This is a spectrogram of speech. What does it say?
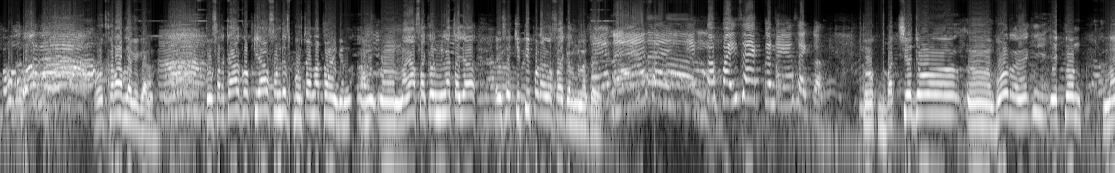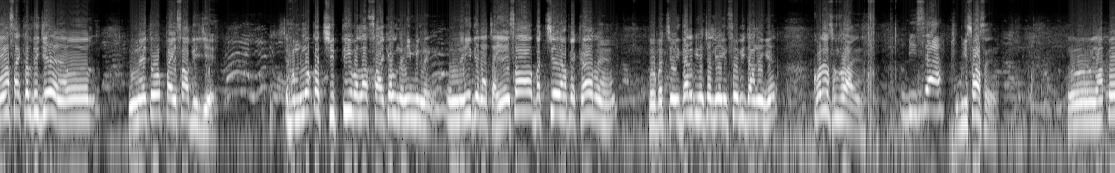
बहुत खराब। लगेगा? तो सरकार को क्या संदेश पहुंचाना चाहेंगे? नया साइकिल मिलना चाहिए ऐसे चिट्ठी पड़ा हुआ साइकिल मिलना चाहिए? साइकिल तो पैसा एक तो नया साइकिल। तो बच्चे जो बोल रहे हैं कि एक तो नया साइकिल दीजिए और नहीं तो पैसा दीजिए। हम लोग का चित्ती वाला साइकिल नहीं मिले नहीं देना चाहिए। ऐसा बच्चे यहाँ पे कह रहे हैं। तो बच्चे इधर भी हैं चलिए इनसे भी जानेंगे। कौन सुन रहा आए हैं बीसा बीसा से। तो यहाँ पे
